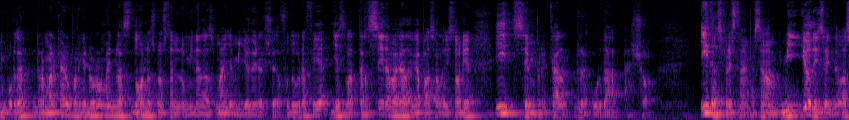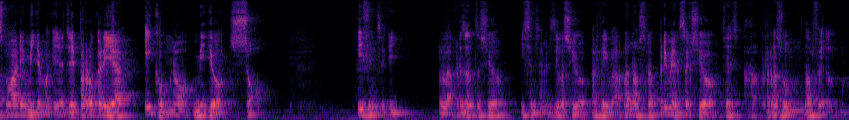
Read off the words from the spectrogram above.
important remarcar-ho perquè normalment les dones no estan nominades mai a millor direcció de fotografia i és la tercera vegada que passa a la història i sempre cal recordar això. I després també passem a millor disseny de vestuari, millor maquillatge i perruqueria i, com no, millor so. I fins aquí la presentació i sense més dilació arriba la nostra primera secció, que és el resum del film.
